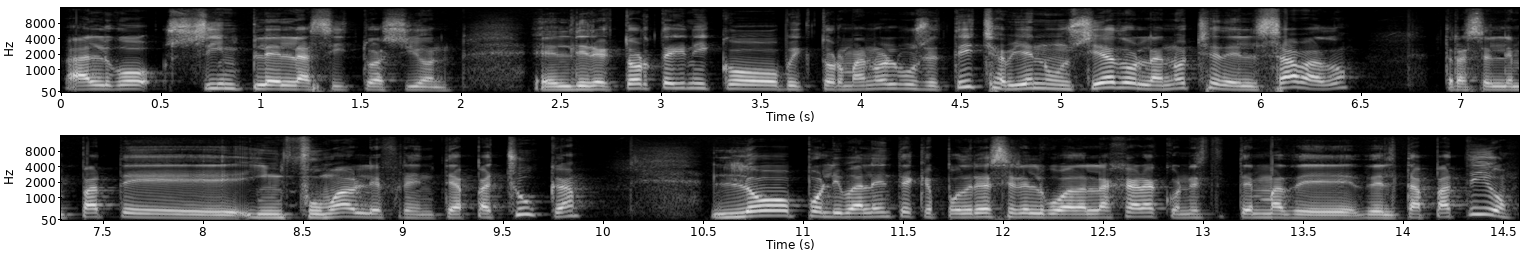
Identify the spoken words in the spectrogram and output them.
algo simple la situación. El director técnico Víctor Manuel Bucetich había anunciado la noche del sábado, tras el empate infumable frente a Pachuca, lo polivalente que podría ser el Guadalajara con este tema del tapatío.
